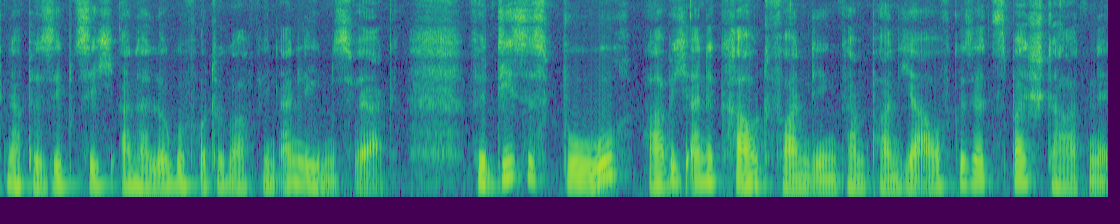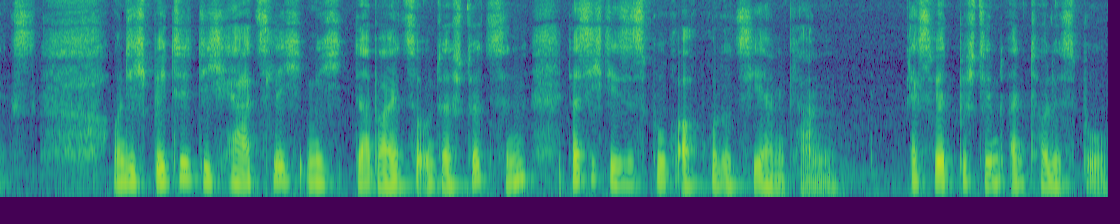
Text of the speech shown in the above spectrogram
Knappe 70 analoge Fotografien ein Lebenswerk. Für dieses Buch habe ich eine Crowdfunding-Kampagne aufgesetzt bei Startnext und ich bitte dich herzlich, mich dabei zu unterstützen, dass ich dieses Buch auch produzieren kann. Es wird bestimmt ein tolles Buch.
